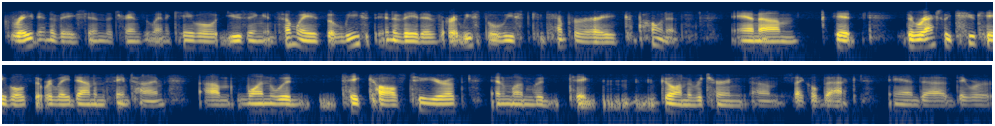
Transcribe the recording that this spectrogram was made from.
great innovation, the transatlantic cable, using in some ways the least innovative or at least the least contemporary components. And um, it there were actually two cables that were laid down in the same time. Um, one would take calls to Europe, and one would take go on the return um, cycle back. And uh, they were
